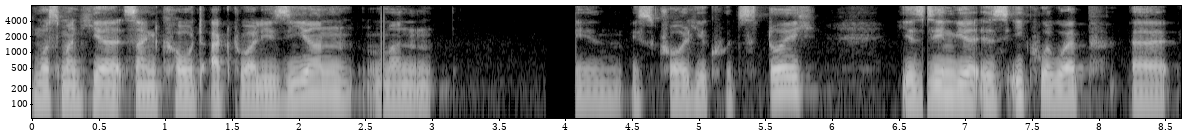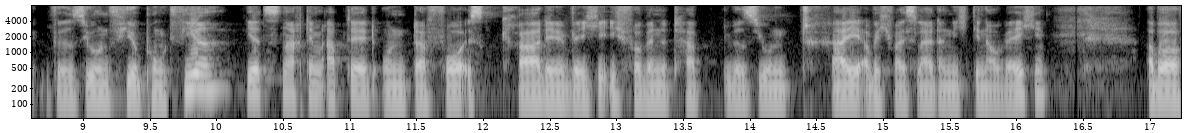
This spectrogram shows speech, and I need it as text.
muss man hier seinen Code aktualisieren. Man, ich scroll hier kurz durch. Hier sehen wir, ist EqualWeb äh, Version 4.4 jetzt nach dem Update und davor ist gerade, welche ich verwendet habe, Version 3, aber ich weiß leider nicht genau welche. Aber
